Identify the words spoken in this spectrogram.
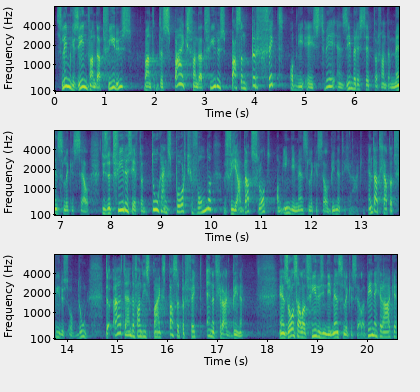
Slim gezien van dat virus want de spikes van dat virus passen perfect op die ACE2-enzymreceptor van de menselijke cel. Dus het virus heeft een toegangspoort gevonden via dat slot om in die menselijke cel binnen te geraken. En dat gaat het virus ook doen. De uiteinden van die spikes passen perfect en het geraakt binnen. En zo zal het virus in die menselijke cellen binnengeraken,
